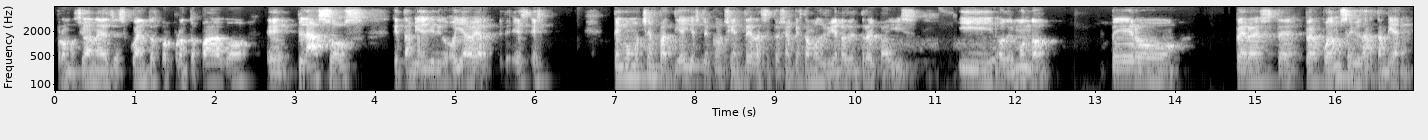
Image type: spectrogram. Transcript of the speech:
promociones, descuentos por pronto pago, eh, plazos, que también yo digo, oye, a ver, tengo mucha empatía y estoy consciente de la situación que estamos viviendo dentro del país y, o del mundo, pero, pero, este, pero podemos ayudar también.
